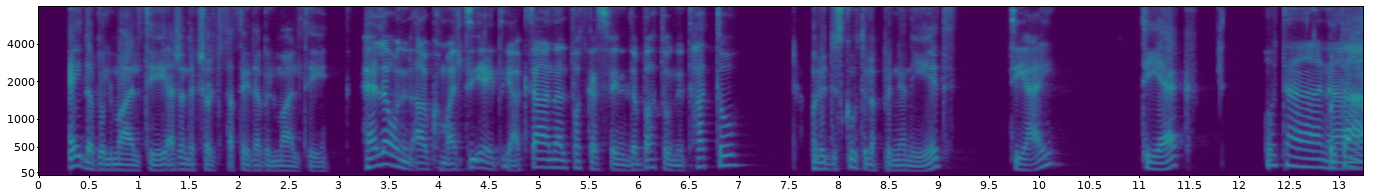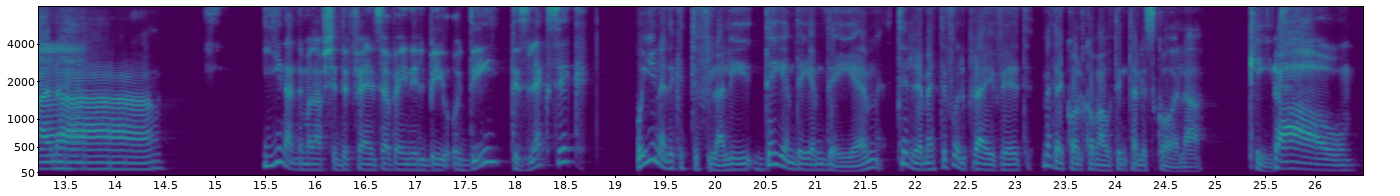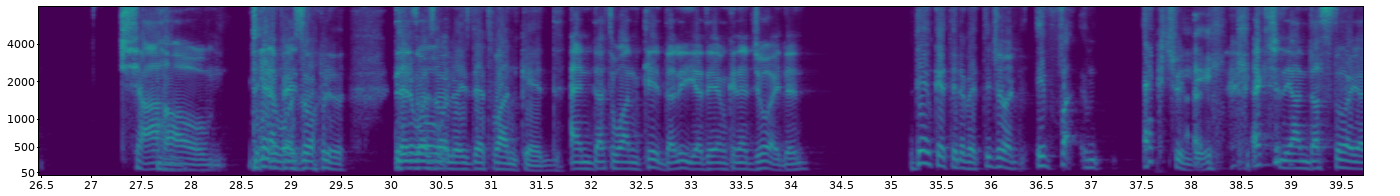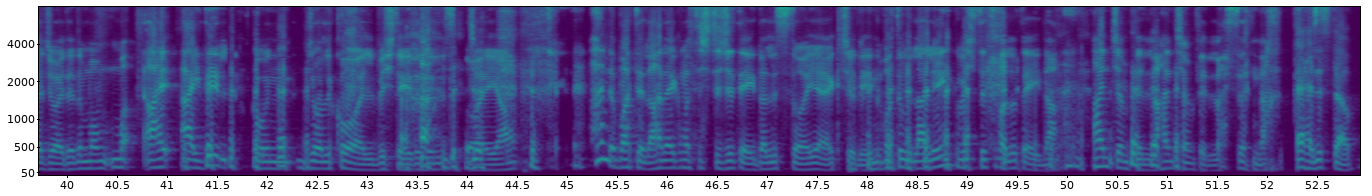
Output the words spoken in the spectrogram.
Għidha bil-Malti għax għandek xorta taf tgħidha bil-Malti. Hello u nilqgħukom għal TIA Tiegħek Tagħna, l-podcast fejn niddibattu u nitħattu. U niddiskutu l-opinjonijiet. Tiegħi. Tiegħek. U tagħna. U tagħna. Jien għadni ma nafx id-differenza bejn il-B u D, dyslexic. U jiena dik it-tifla li dejjem dejjem dejjem tirremetti fuq il-private meta jkollkom outing tal-iskola. Kif? Taw. Ciao. There was, all, there was always that one kid. And that one kid għalija dejjem kienet Jordan. Dejjem kienet il-betti Jordan. Actually. Actually għanda storja Jordan, imma għajdil kun ġol kol biex tejdu l-storja. Għan nibatila, għan ma tixtiġi tejda l-storja actually. Nibatula link biex titfalu tejda. Għanċem filla, għanċem filla, s-senna. Eh, nistaw.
